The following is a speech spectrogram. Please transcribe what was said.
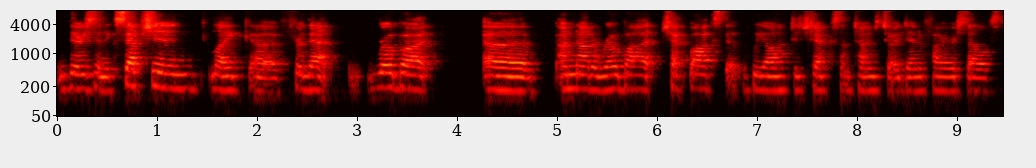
there's an exception, like uh, for that robot, uh, I'm not a robot checkbox that we all have to check sometimes to identify ourselves.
